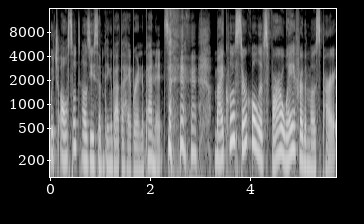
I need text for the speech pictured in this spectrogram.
which also tells you something about the hyper independence. My close circle lives far away for the most part,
